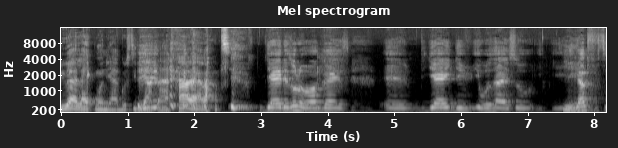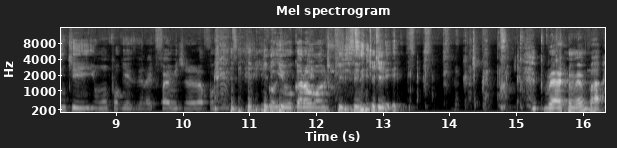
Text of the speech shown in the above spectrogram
the way I like money, I go still get that. How I want. yeah, there's one of our guys. Um, gave it was high, so he, he had 15k in one pocket, then like five each in another pocket. he gonna give Okada one 15k. Bro, I remember.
